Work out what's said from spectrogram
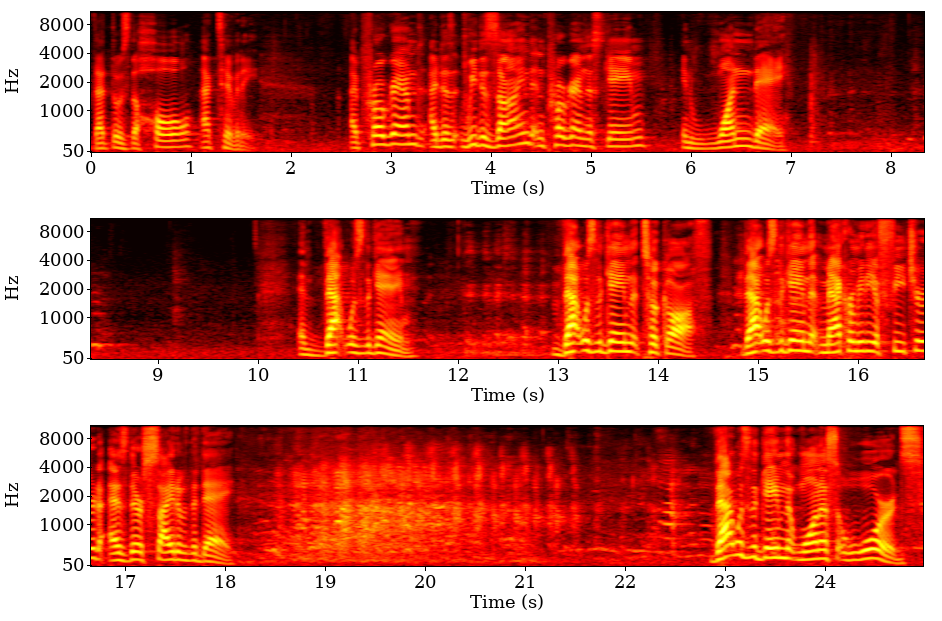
That was the whole activity. I programmed, I des we designed and programmed this game in one day. And that was the game. That was the game that took off. That was the game that Macromedia featured as their site of the day. That was the game that won us awards.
